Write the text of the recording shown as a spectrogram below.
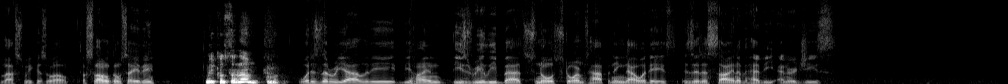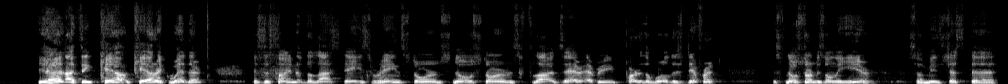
last week as well. Assalamu alaikum, Sayyidi. What is the reality behind these really bad snowstorms happening nowadays? Is it a sign of heavy energies? Yeah, I think chaotic weather is the sign of the last days rainstorms, snowstorms, floods, every part of the world is different. The snowstorm is only here, so it means just a,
